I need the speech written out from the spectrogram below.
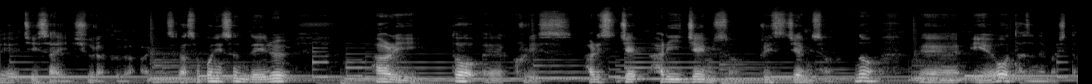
えー、小さい集落がありますが、そこに住んでいるハリーと、えー、クリス、ハリスジェハリー・ジェーミソン、クリス・ジェーミソンの、えー、家を訪ねました。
